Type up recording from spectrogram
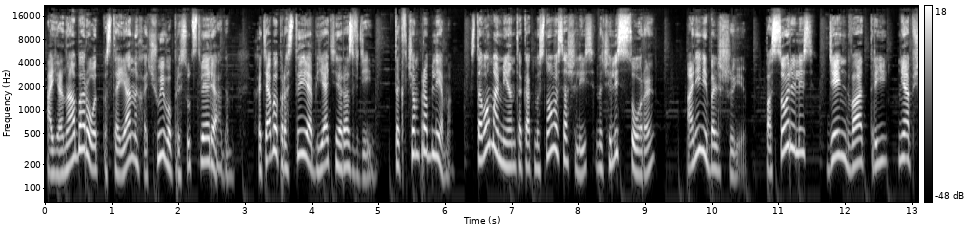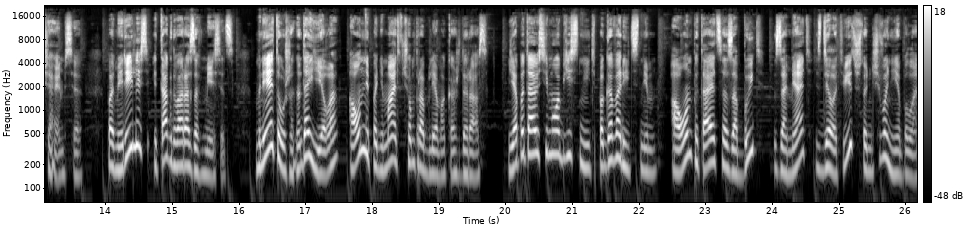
а я наоборот, постоянно хочу его присутствия рядом. Хотя бы простые объятия раз в день. Так в чем проблема? С того момента, как мы снова сошлись, начались ссоры. Они небольшие. Поссорились, день, два, три, не общаемся. Помирились и так два раза в месяц. Мне это уже надоело, а он не понимает, в чем проблема каждый раз. Я пытаюсь ему объяснить, поговорить с ним, а он пытается забыть, замять, сделать вид, что ничего не было.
